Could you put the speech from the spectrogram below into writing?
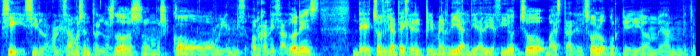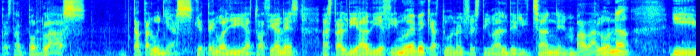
Sí, sí, lo organizamos entre los dos, somos co-organizadores. De hecho, fíjate que el primer día, el día 18, va a estar él solo, porque yo, a mí me toca estar por las Cataluñas, que tengo allí actuaciones, hasta el día 19, que actúo en el Festival de Lichan en Badalona y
